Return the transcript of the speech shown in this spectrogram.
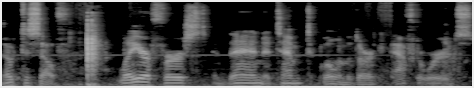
Note to self layer first and then attempt to glow in the dark afterwards.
